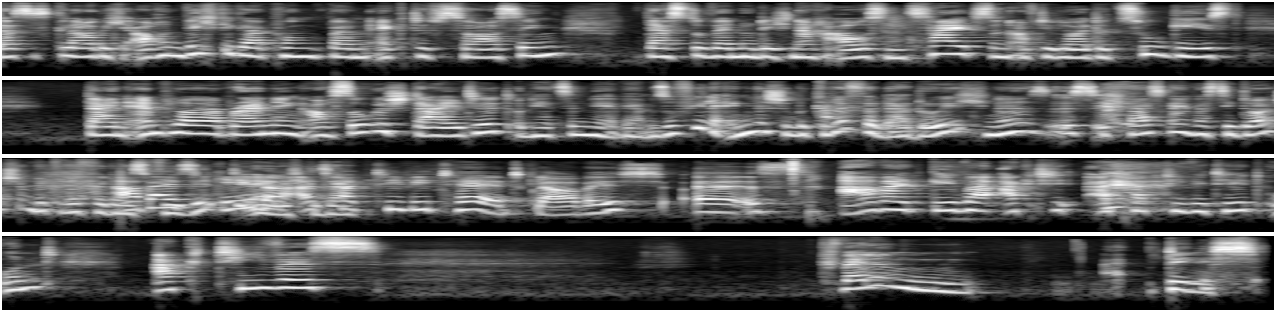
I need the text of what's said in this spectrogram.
das ist glaube ich auch ein wichtiger Punkt beim Active Sourcing, dass du, wenn du dich nach außen zeigst und auf die Leute zugehst, dein Employer Branding auch so gestaltet, und jetzt sind wir, wir haben so viele englische Begriffe dadurch, ne? Es ist, ich weiß gar nicht, was die deutschen Begriffe dafür sind, ehrlich gesagt. Arbeitgeberattraktivität, glaube ich, äh, ist. Arbeitgeberattraktivität und aktives Quellen. Dings.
